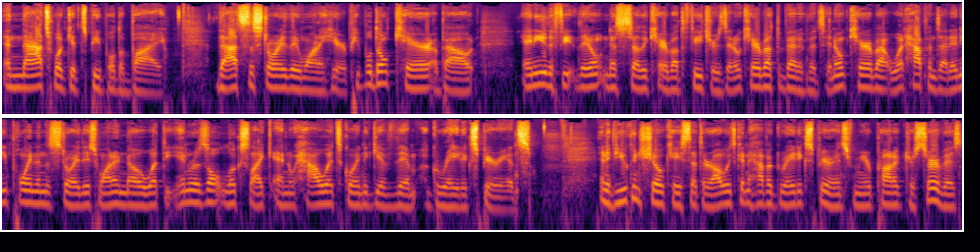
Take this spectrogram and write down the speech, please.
And that's what gets people to buy. That's the story they want to hear. People don't care about any of the fe- they don't necessarily care about the features. They don't care about the benefits. They don't care about what happens at any point in the story. They just want to know what the end result looks like and how it's going to give them a great experience. And if you can showcase that they're always going to have a great experience from your product or service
